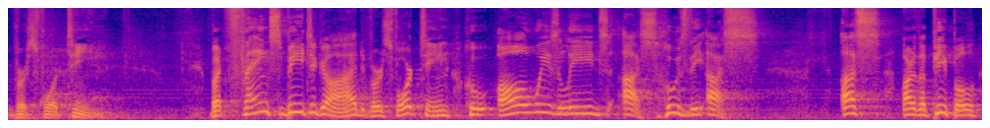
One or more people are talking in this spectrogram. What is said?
verse 14. But thanks be to God, verse 14, who always leads us. Who's the us? Us are the people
